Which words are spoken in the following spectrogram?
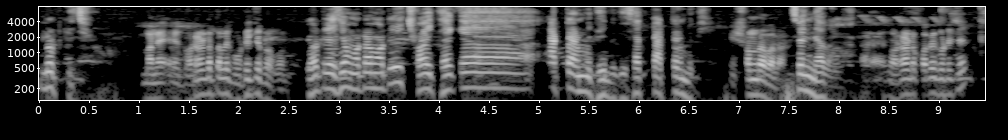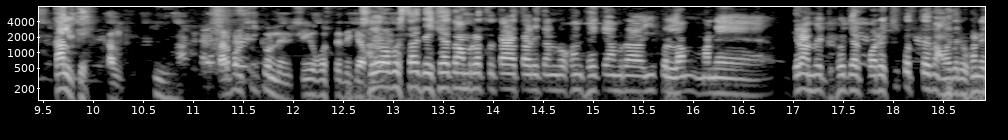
লটকেছে। মানে ঘটনাটা তাহলে ঘটেছে কখন? ঘটেছে মোটামুটি ছয় থেকে আটটার মধ্যে মধ্যে সাতটা আটটার মধ্যে। সন্ধ্যাবেলা? সন্ধ্যাবেলা। ঘটনাটা কবে ঘটেছে? কালকে। কালকে। তারপর কি করলেন? সেই অবস্থায় দেখে সেই আপনারা? অবস্থা দেখে তো আমরা তো তাড়াতাড়ি তখন ওখান থেকে আমরা ই করলাম মানে গ্রামে ঢোকার পরে কি করতে হবে? আমাদের ওখানে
